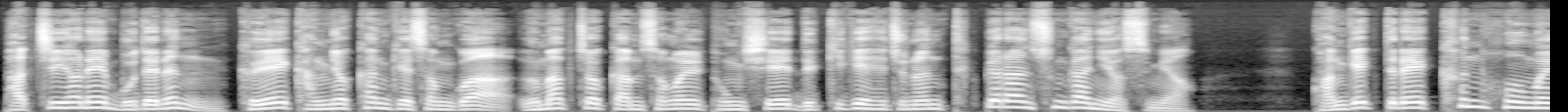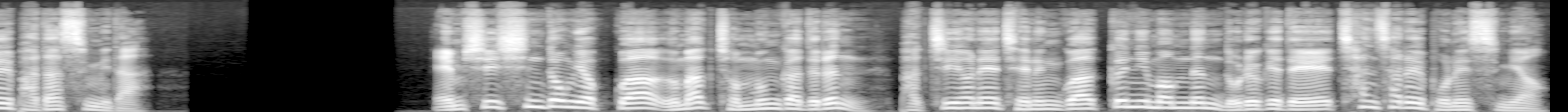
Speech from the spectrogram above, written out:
박지현의 무대는 그의 강력한 개성과 음악적 감성을 동시에 느끼게 해주는 특별한 순간이었으며 관객들의 큰 호응을 받았습니다. MC 신동엽과 음악 전문가들은 박지현의 재능과 끊임없는 노력에 대해 찬사를 보냈으며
